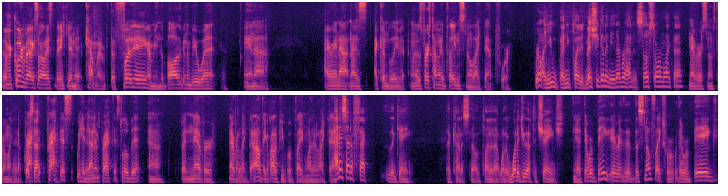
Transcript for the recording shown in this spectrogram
I mean, quarterbacks are always thinking, God, my, the footing, I mean, the ball is going to be wet. And uh, I ran out and I was, I couldn't believe it. I mean, it was the first time I'd played in snow like that before. Really? And you and you played at Michigan, and you never had a snowstorm like that? Never a snowstorm like that. of course Practice, that- practice, we had Yeah. done in practice a little bit, uh, but never, never like that. I don't think a lot of people have played in weather like that. How does that affect the game? That kind of snow, playing in that weather. What did you have to change? Yeah, there were big. They were, the, the snowflakes were they were big,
